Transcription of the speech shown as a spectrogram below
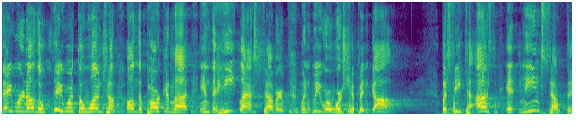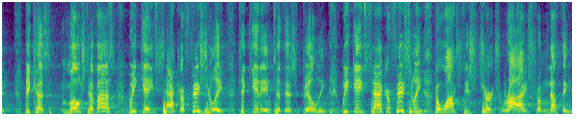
They weren't on the they weren't the ones on the parking lot in the heat last summer when we were worshiping God. But see, to us, it means something because most of us, we gave sacrificially to get into this building. We gave sacrificially to watch this church rise from nothing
